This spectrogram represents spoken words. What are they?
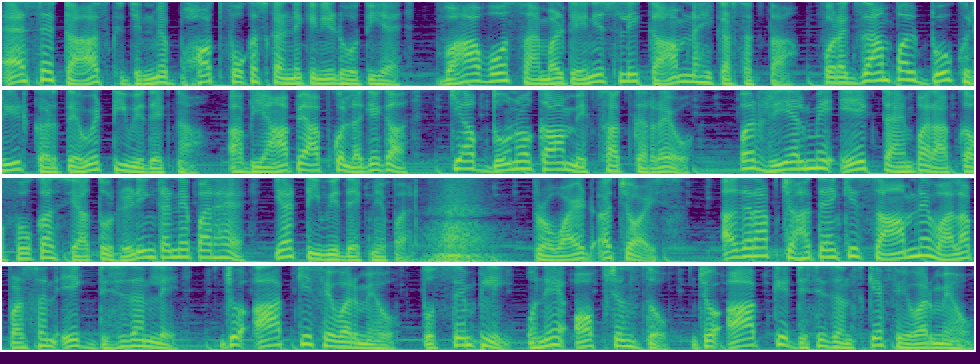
ऐसे टास्क जिनमें बहुत फोकस करने की नीड होती है, वहाँ वो साइमल्टेनियसली काम नहीं कर सकता। फॉर एग्ज़ाम्पल बुक रीड करते हुए टीवी देखना। अब यहाँ पे आपको लगेगा कि आप दोनों काम एक साथ कर रहे हो, पर रियल में एक टाइम पर आपका फोकस या तो रीडिंग करने पर है या टीवी देखने पर। प्रोवाइड अ चॉइस अगर आप चाहते हैं कि सामने वाला पर्सन एक डिसीज़न ले जो आपके फेवर में हो तो सिंपली उन्हें ऑप्शंस दो जो आपके डिसीज़न के फेवर में हो।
